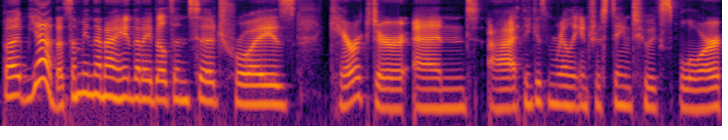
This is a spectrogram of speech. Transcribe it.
But yeah, that's something that I that I built into Troy's character, and uh, I think it's been really interesting to explore.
